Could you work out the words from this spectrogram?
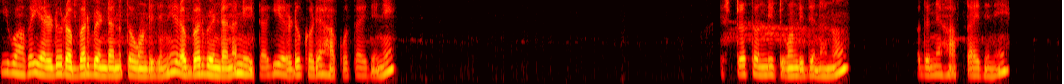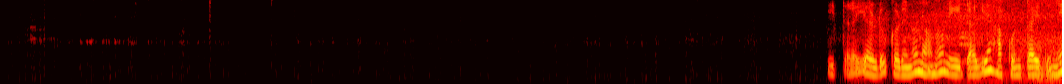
ಇವಾಗ ಎರಡು ರಬ್ಬರ್ ಬೆಂಡನ್ನು ತೊಗೊಂಡಿದ್ದೀನಿ. ರಬ್ಬರ್ ಬೆಂಡನ್ನು ನೀಟಾಗಿ ಎರಡು ಕಡೆ ಹಾಕೋತಾ ಇದ್ದೀನಿ. ಎಕ್ಸ್ಟ್ರಾ ತಂದು ಇಟ್ಕೊಂಡಿದ್ದೆ ನಾನು. ಅದನ್ನೇ ಹಾಕ್ತಾ ಇದ್ದೀನಿ. ಈ ಥರ ಎರಡು ಕಡೆನೂ ನಾನು ನೀಟಾಗಿ ಹಾಕ್ಕೊತಾ ಇದ್ದೀನಿ.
